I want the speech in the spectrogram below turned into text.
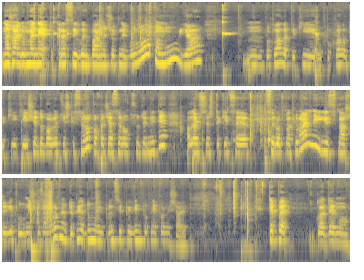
На жаль, у мене красивих баночок не було, тому я поклала такі, поклала такі, які я ще додавлю трішки сиропа, хоча сироп сюди не йде, але все ж таки це сироп натуральний із нашої полунички замороженої, тобі, я думаю, в принципі, він тут не помішає. Тепер кладемо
